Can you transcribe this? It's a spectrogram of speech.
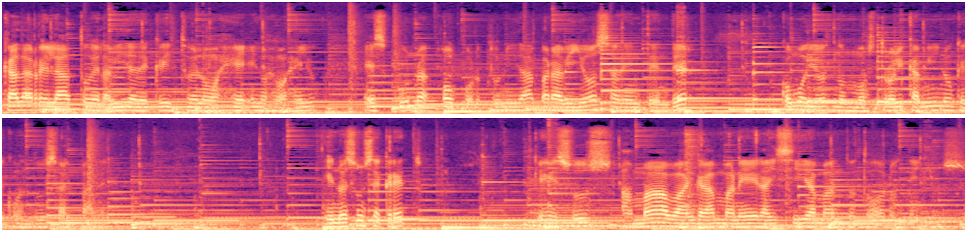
Cada relato de la vida de Cristo en los evangelios es una oportunidad maravillosa de entender cómo Dios nos mostró el camino que conduce al Padre. Y no es un secreto que Jesús amaba en gran manera y sigue amando a todos los niños.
